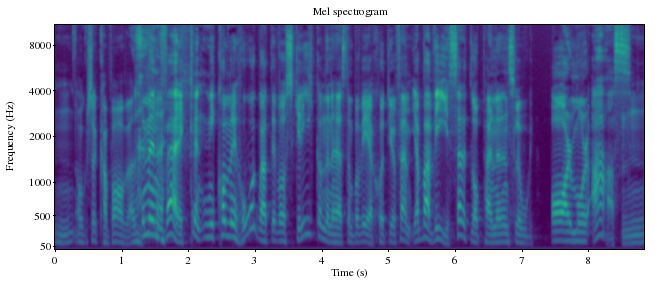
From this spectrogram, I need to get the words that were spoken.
Mm, också kapabel. Nej, men verkligen. Ni kommer ihåg va, att det var skrik om den här hästen på V75? Jag bara visar ett lopp här när den slog Armor Ass mm,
